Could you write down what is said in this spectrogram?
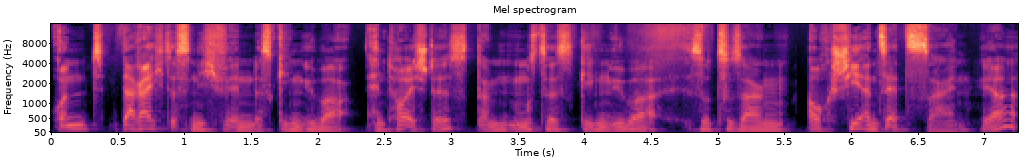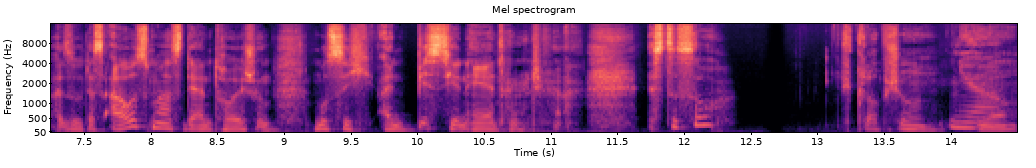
Und da reicht es nicht, wenn das Gegenüber enttäuscht ist. Dann muss das Gegenüber sozusagen auch schier entsetzt sein. Ja, also das Ausmaß der Enttäuschung muss sich ein bisschen ähneln. Ist das so? Ich glaube schon. ja. ja.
